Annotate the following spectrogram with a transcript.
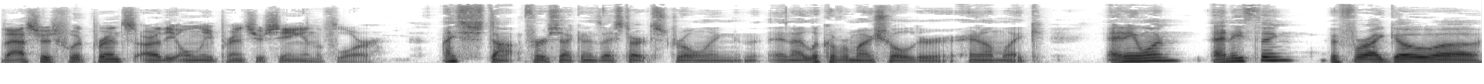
Vassar's footprints are the only prints you're seeing in the floor. I stop for a second as I start strolling and I look over my shoulder and I'm like, anyone? Anything? Before I go, uh,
